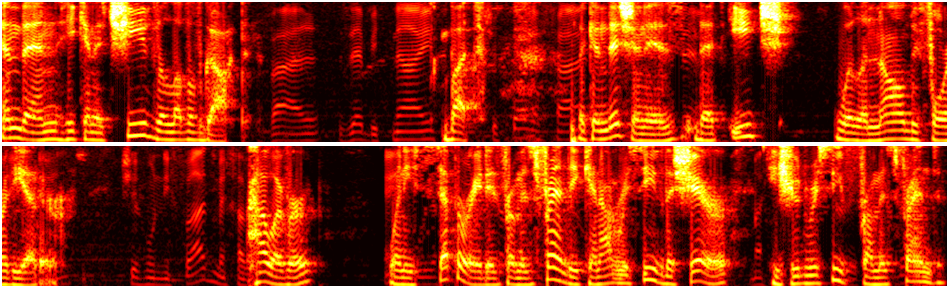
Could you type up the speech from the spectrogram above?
And then he can achieve the love of God. But the condition is that each will annul before the other. However, when he is separated from his friend, he cannot receive the share he should receive from his friend.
